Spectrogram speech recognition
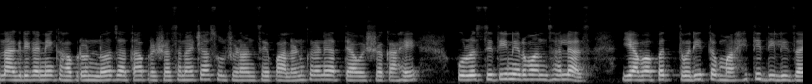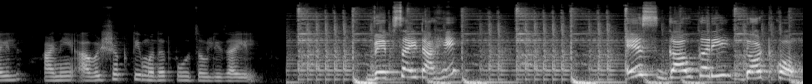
नागरिकांनी घाबरून न जाता प्रशासनाच्या सूचनांचे पालन करणे अत्यावश्यक आहे. पूरस्थिती निर्माण झाल्यास याबाबत त्वरित माहिती दिली जाईल आणि आवश्यक ती मदत पोहोचवली जाईल. वेबसाईट आहे S Gavkari dot com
